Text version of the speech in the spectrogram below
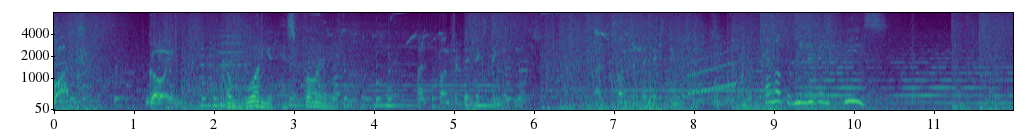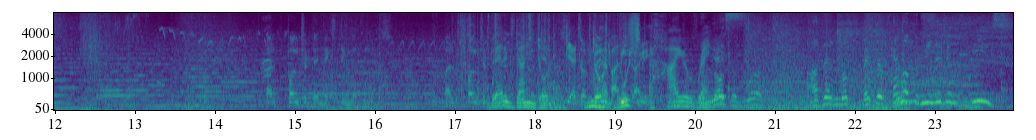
What? Going. A warrior has fallen. I'll puncture the next thing that moves. I'll puncture the next thing that moves. Cannot we live in peace? I'll puncture the next thing that moves. I'll puncture the Well done, thing General. You have reached a higher rank. Lot of work. Are there not better? Cannot we live in peace?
